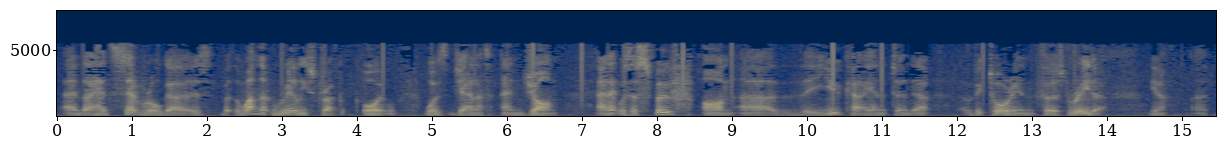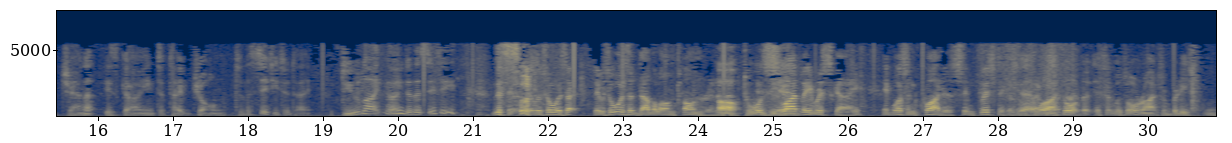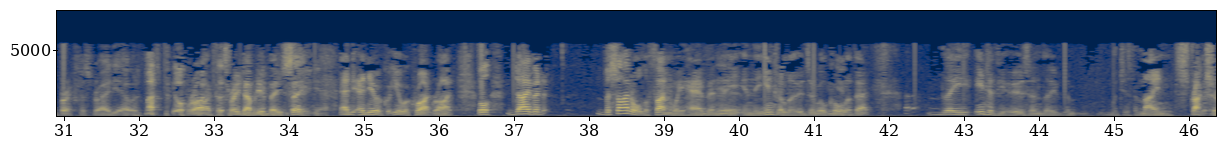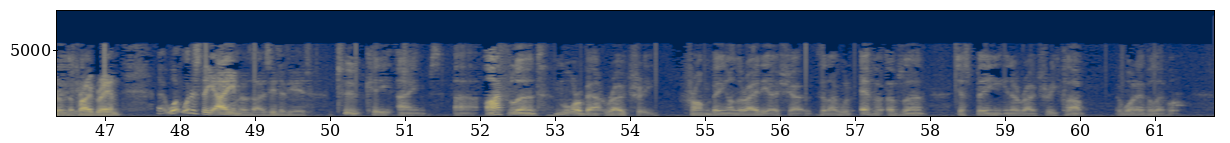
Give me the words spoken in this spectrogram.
and they had several goes, but the one that really struck oil was Janet and John. And it was a spoof on uh, the UK, and it turned out Victorian first reader. You know, uh, Janet is going to take John to the city today. Do you like going to the city? This There, was always a there was always a double entendre in it. Oh, It- towards it's the end. slightly risque. It wasn't quite as simplistic as Yeah, that, well, I thought that if it was all right for British breakfast radio, it must be all right right for 3WBC. Yeah. And and you were, you were quite right. Well, David, beside all the fun we have in the in the interludes, and we'll call Yeah. it that, the interviews and the, the which is the main structure of the Yeah. program. Uh, what what is the aim of those interviews? Two key aims. Uh, I've learnt more about Rotary from being on the radio show than I would ever have learnt just being in a Rotary club at whatever level.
